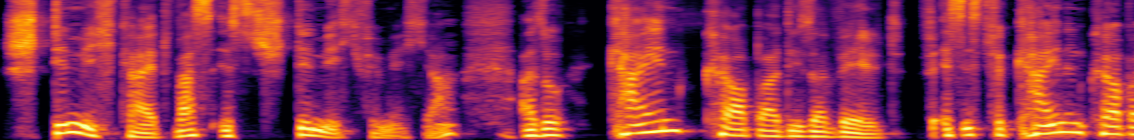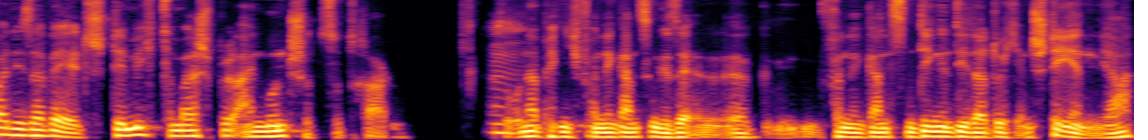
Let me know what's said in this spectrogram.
Stimmigkeit. Was ist stimmig für mich? Ja, also kein Körper dieser Welt, es ist für keinen Körper dieser Welt stimmig, zum Beispiel einen Mundschutz zu tragen. So mhm. unabhängig von den ganzen äh, von den ganzen Dingen, die dadurch entstehen, ja,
